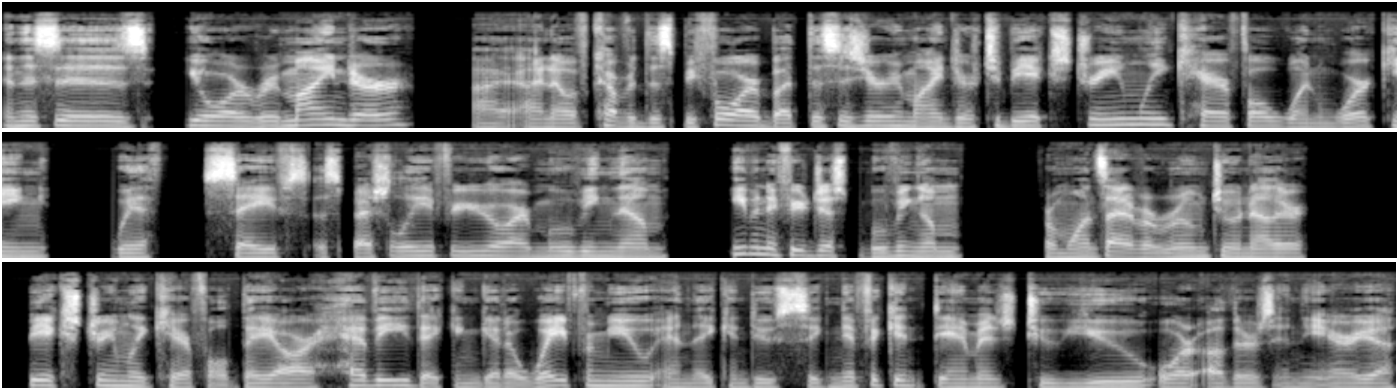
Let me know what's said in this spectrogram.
And this is your reminder I, I know I've covered this before, but this is your reminder to be extremely careful when working with safes, especially if you are moving them, even if you're just moving them from one side of a room to another. Be extremely careful. They are heavy, they can get away from you, and they can do significant damage to you or others in the area.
